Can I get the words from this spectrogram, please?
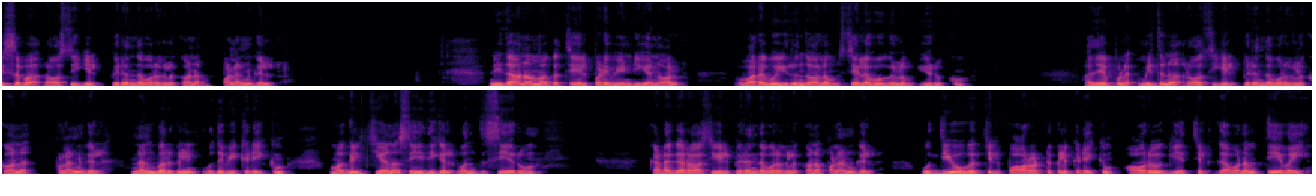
ரிஷப ராசியில் பிறந்தவர்களுக்கான பலன்கள். நிதானமாக செயல்பட வேண்டிய நாள். வரவு இருந்தாலும் செலவுகளும் இருக்கும். அதே போல் மிதுன ராசியில் பிறந்தவர்களுக்கான பலன்கள். நண்பர்களின் உதவி கிடைக்கும். மகிழ்ச்சியான செய்திகள் வந்து சேரும். கடக ராசியில் பிறந்தவர்களுக்கான பலன்கள். உத்தியோகத்தில் பாராட்டுகள் கிடைக்கும். ஆரோக்கியத்தில் கவனம் தேவை.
